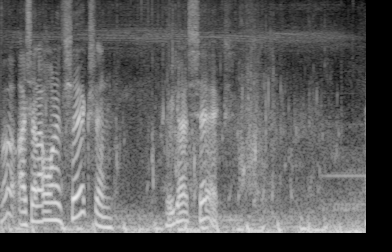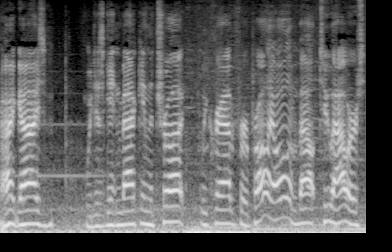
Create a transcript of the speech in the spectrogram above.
well, I said I wanted six, and we got six. All right, guys. We're just getting back in the truck. We crabbed for probably all of about two hours,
